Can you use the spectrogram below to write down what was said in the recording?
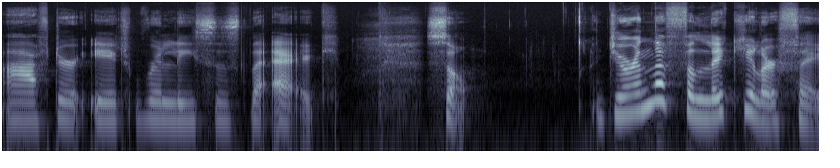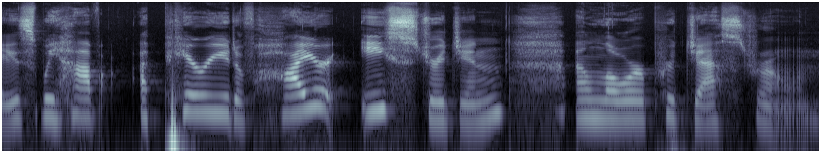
after it releases the egg. So, during the follicular phase, we have a period of higher estrogen and lower progesterone.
